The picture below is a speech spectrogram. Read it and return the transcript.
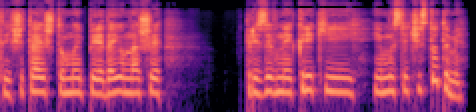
«Ты считаешь, что мы передаем наши призывные крики и мысли частотами?»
